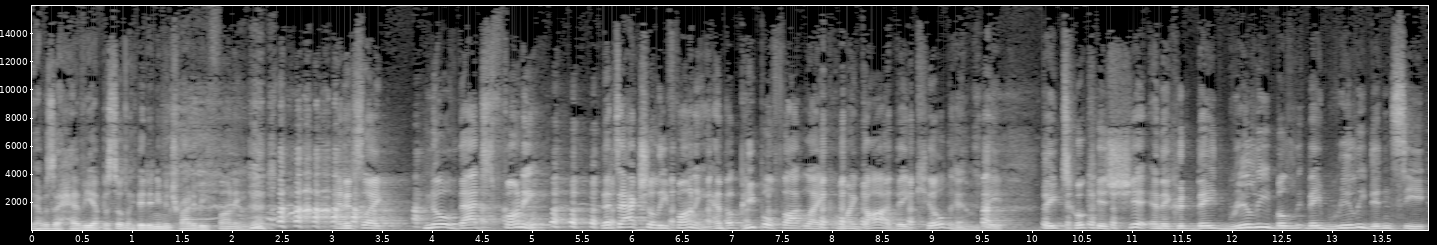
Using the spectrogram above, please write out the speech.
That was a heavy episode. Like they didn't even try to be funny. And it's like, no, that's funny. That's actually funny. And but people thought like, oh my god, they killed him. They they took his shit, and they could. They really believe. They really didn't see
